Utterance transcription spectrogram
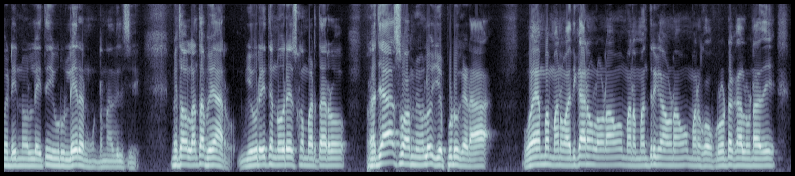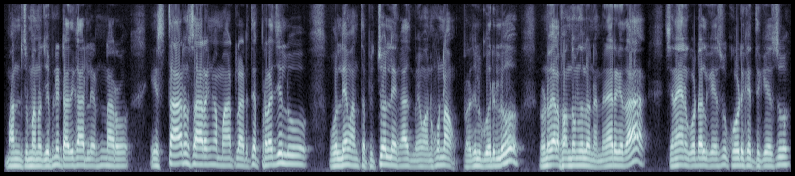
పడిన వాళ్ళు అయితే ఎవరు లేరు అనుకుంటాను నాకు తెలిసి. మిగతా వాళ్ళంతా పోయారు. ఎవరైతే నోరేసుకొని పడతారో ప్రజాస్వామ్యంలో ఎప్పుడు కూడా ఓయమ్మ మనం అధికారంలో ఉన్నాము మనం మంత్రిగా ఉన్నాము మనకు ఒక ప్రోటోకాల్ ఉన్నది మన మనం చెప్పినట్టు అధికారులు వింటున్నారు. ఇష్టానుసారంగా మాట్లాడితే ప్రజలు వాళ్ళేం అంత పిచ్చోళ్ళేం కాదు మేము అనుకున్నాం. ప్రజలు గొర్రెలు రెండు వేల పంతొమ్మిదిలో నమ్మినారు కదా చిన్నాయన గొడ్డల కేసు కోడికత్తి కేసు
